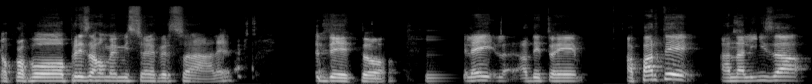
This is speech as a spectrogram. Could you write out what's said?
Ho proprio presa come missione personale. Ho detto, lei ha detto che a parte Annalisa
